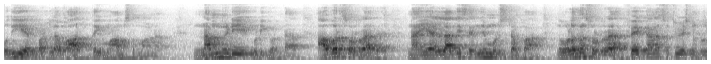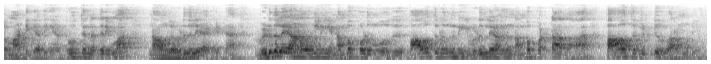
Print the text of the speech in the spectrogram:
புதிய ஏற்பாட்டில் வார்த்தை மாம்சமானார். நம்மிடையே குடிக்கொண்டார் அவர் சொல்கிறாரு நான் எல்லாத்தையும் செஞ்சு முடிச்சிட்டேன்ப்பா. இந்த உலகம் சொல்கிற ஃபேக்கான சுச்சுவேஷனுக்குள்ளே மாட்டிக்காதீங்க. ட்ரூத் என்ன தெரியுமா? நான் உங்களை விடுதலை ஆக்கிட்டேன் விடுதலையானவர்கள் நீங்கள் நம்பப்படும் போது பாவத்திலிருந்து நீங்கள் விடுதலையானது நம்பப்பட்டாதான் பாவத்தை விட்டு வர முடியும்.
